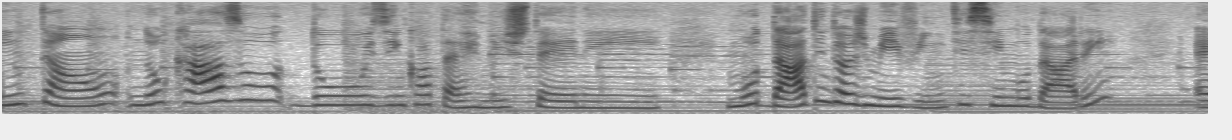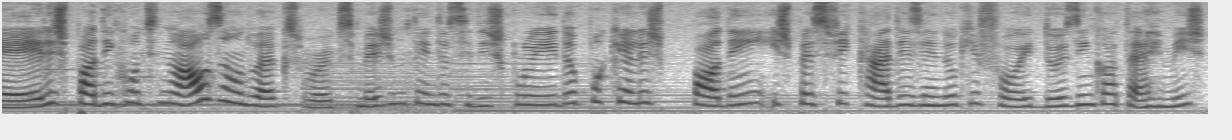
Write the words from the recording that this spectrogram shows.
Então, no caso dos Incoterms terem mudado em 2020, se mudarem, é, eles podem continuar usando o Xworks, mesmo tendo sido excluído, porque eles podem especificar dizendo que foi dos Incoterms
